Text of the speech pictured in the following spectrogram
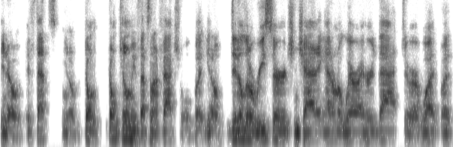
you know, if that's, you know, don't don't kill me if that's not factual, but you know, did a little research and chatting. I don't know where I heard that or what, but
